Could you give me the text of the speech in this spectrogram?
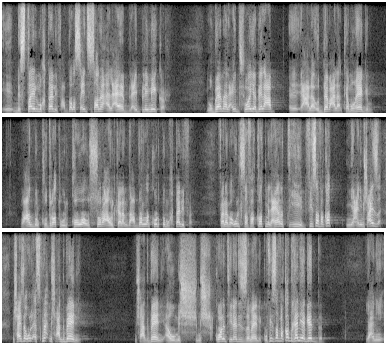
إيه ب style مختلف. عبد الله السعيد صانع ألعاب لعيب playmaker أوباما لعيب شوية بيلعب إيه، على قدام على كمهاجم وعنده القدرات والقوة والسرعة والكلام ده. عبد الله كورته مختلفة. فأنا بقول صفقات من العيار التقيل. في صفقات يعني مش عايز مش عايز أقول أسماء مش عجباني. مش عجباني أو مش مش quality نادي الزمالك. وفي صفقات غالية جدا. يعني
